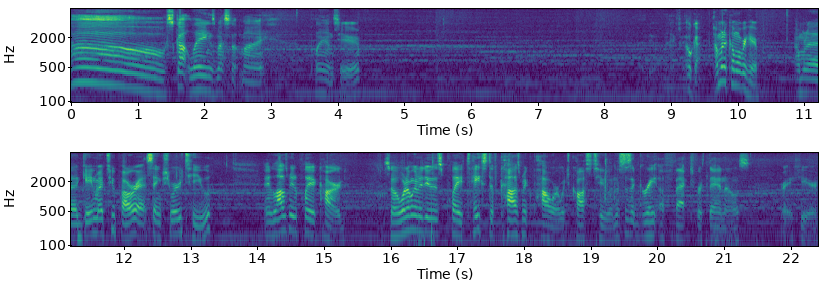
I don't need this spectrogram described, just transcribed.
Oh, Scott Lang's messing up my plans here. Okay, I'm gonna come over here. I'm gonna gain my two power at Sanctuary 2. and It allows me to play a card. So what I'm gonna do is play Taste of Cosmic Power, which costs two, and this is a great effect for Thanos right here.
